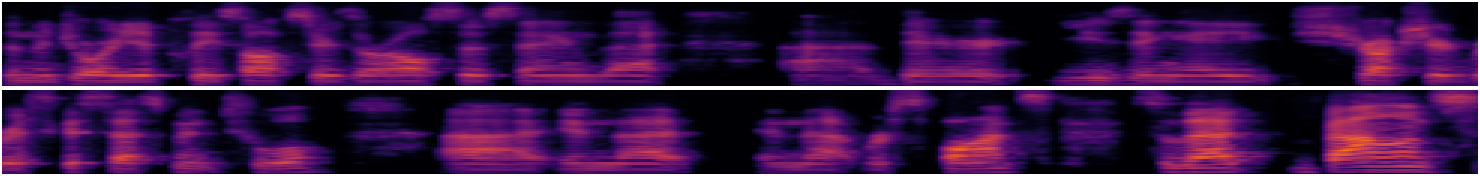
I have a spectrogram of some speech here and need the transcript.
the majority of police officers are also saying that uh, they're using a structured risk assessment tool uh, in that in that response. So that balance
